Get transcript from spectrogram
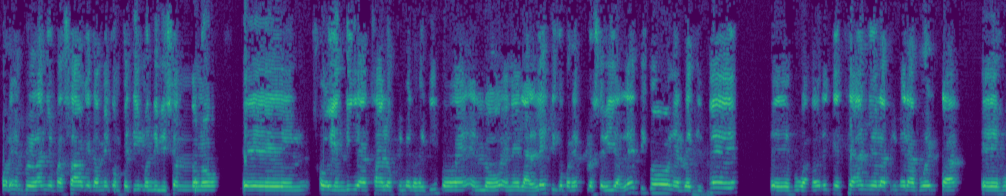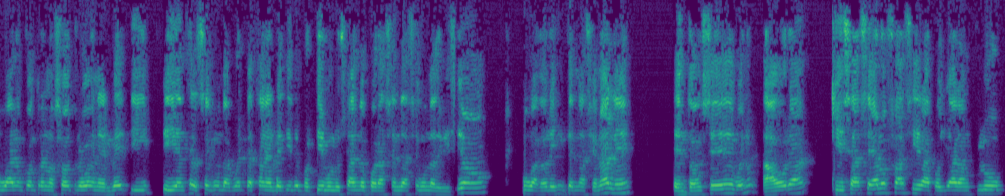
por ejemplo, el año pasado que también competimos en división de honor eh, hoy en día están los primeros equipos en, en, el Atlético, por ejemplo, Sevilla Atlético, en el Betis B, eh, jugadores que este año en la primera vuelta eh, jugaron contra nosotros en el Betis y en la segunda vuelta están en el Betis Deportivo luchando por ascender a segunda división, jugadores internacionales. Entonces, bueno, ahora quizás sea lo fácil apoyar a un club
